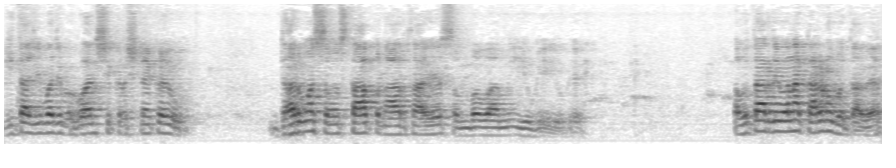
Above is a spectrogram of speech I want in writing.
ગીતાજીમાં જે ભગવાન શ્રી કૃષ્ણે કહ્યું, ધર્મ સંસ્થાપનાર્થાય સંભવામી યુગે યુગે. અવતાર દેવાના કારણો બતાવ્યા.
